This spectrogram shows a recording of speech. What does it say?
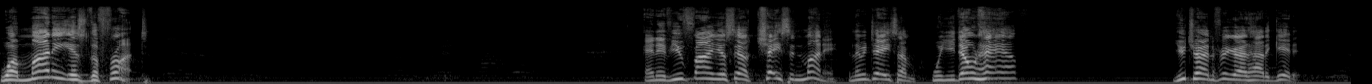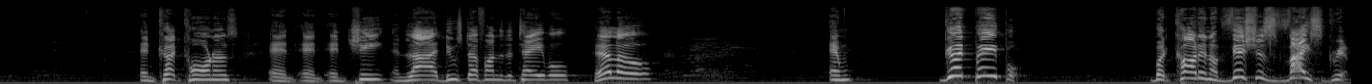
Well, money is the front. And if you find yourself chasing money, let me tell you something, when you don't have, you're trying to figure out how to get it. And cut corners and, and, and cheat and lie, do stuff under the table. Hello. And good people but caught in a vicious vice grip.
